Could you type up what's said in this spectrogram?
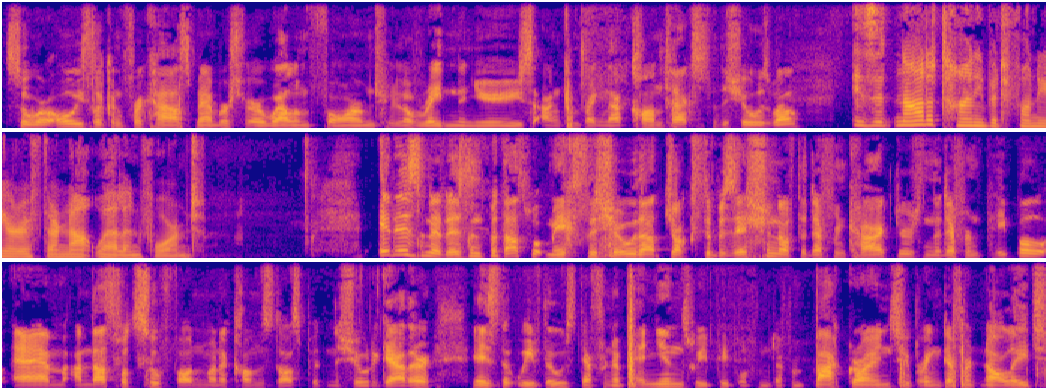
So we're always looking for cast members who are well informed, who love reading the news, and can bring that context to the show as well. Is it not a tiny bit funnier if they're not well informed? It is and it isn't, but that's what makes the show that juxtaposition of the different characters and the different people. Um, and that's what's so fun when it comes to us putting the show together is that we've those different opinions, we've people from different backgrounds who bring different knowledge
